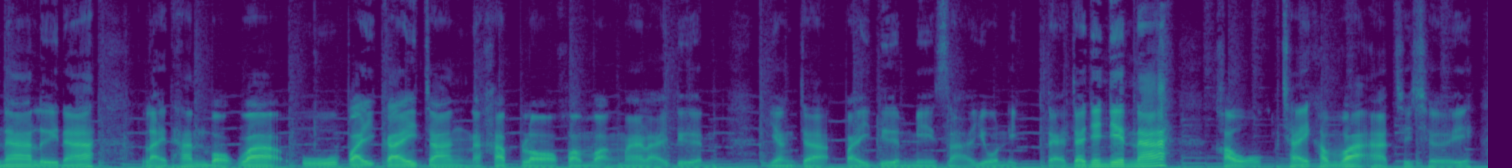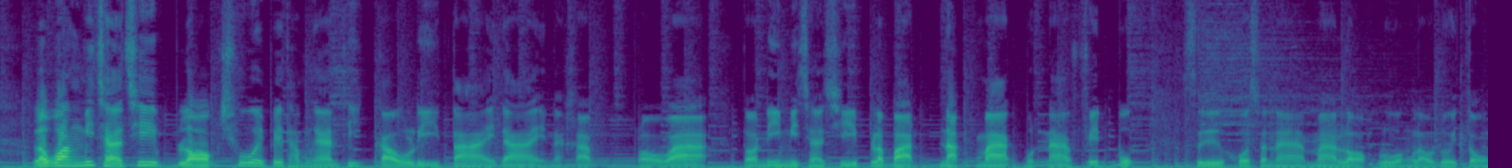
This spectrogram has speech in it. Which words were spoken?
หน้าเลยนะ หลายท่านบอกว่าหูไปไกลจังนะครับ รอความหวังมาหลายเดือน ยังจะไปเดือนเมษายนอีก แต่ใจเย็นๆนะเขาใช้คำว่าอาจเฉยๆ ระวังมิจฉาชีพหลอกช่วยไปทำงานที่เกาหลีใต้ได้นะครับ เพราะว่าตอนนี้มิจฉาชีพระบาดหนักมากบนหน้า Facebook ซื้อโฆษณามาหลอกลวงเราโดยตรง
